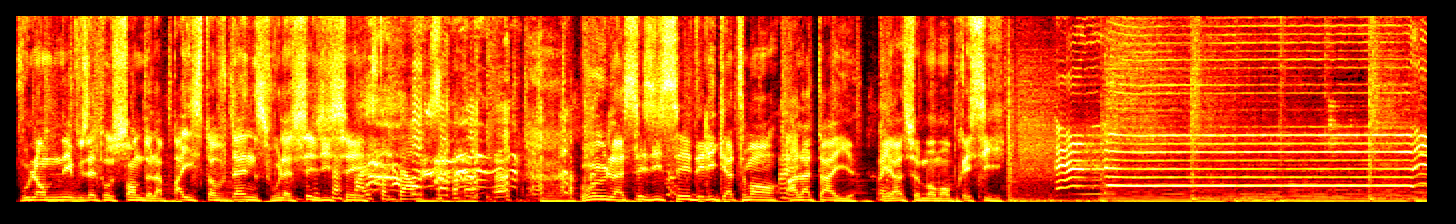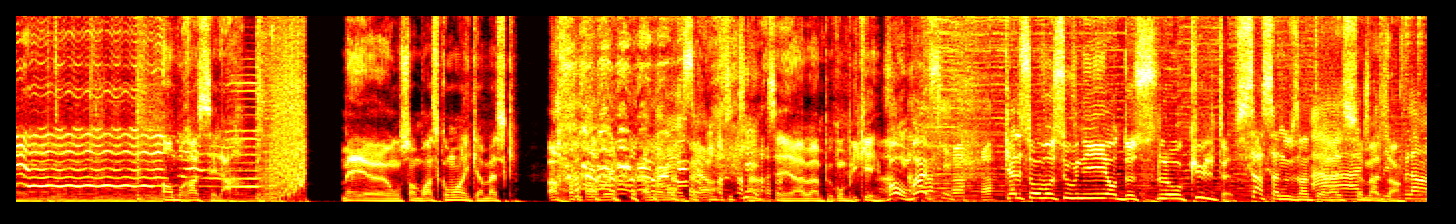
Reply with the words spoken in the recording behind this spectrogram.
vous l'emmenez, vous êtes au centre de la Piste of Dance, vous la saisissez. Vous la saisissez délicatement à la taille et à ce moment précis. Embrassez-la. Mais euh, on s'embrasse comment avec un masque? C'est un, peu compliqué. Bon, bref, quels sont vos souvenirs de slow culte? Ça, ça nous intéresse Ah, ce ai matin. plein.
